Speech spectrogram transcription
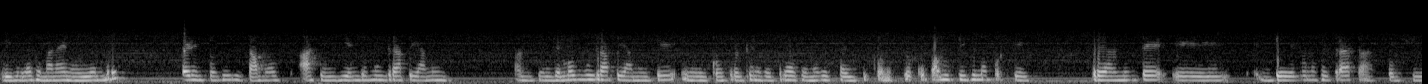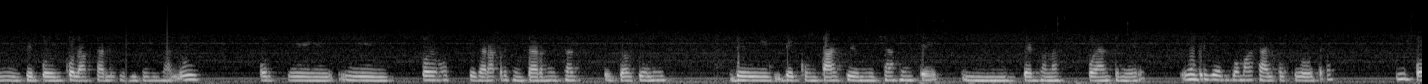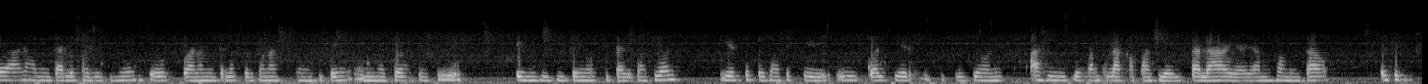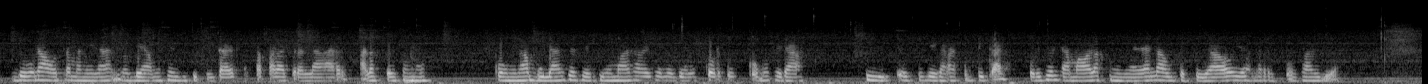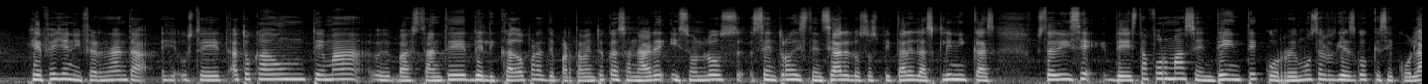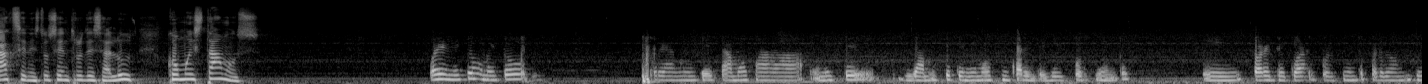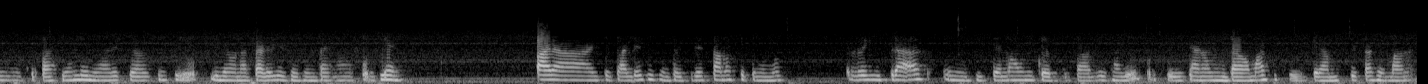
primera semana de noviembre, pero entonces estamos ascendiendo muy rápidamente. Ascendemos muy rápidamente en el control que nosotros hacemos estadístico. Nos preocupa muchísimo porque realmente eh, de eso no se trata, porque se pueden colapsar los servicios de salud, porque eh, podemos llegar a presentar muchas situaciones de, de contagio de mucha gente y personas puedan tener un riesgo más alto que otras y puedan aumentar los fallecimientos, puedan aumentar las personas que necesiten un hecho intensivo, que necesiten hospitalización. Y esto pues hace que eh, cualquier institución así tengamos la capacidad instalada y hayamos aumentado, pues de una u otra manera nos veamos en dificultades hasta para trasladar a las personas con una ambulancia, si decimos más a veces los días cortos, cómo será si esto llegara a complicar. Por eso el llamado a la comunidad al autocuidado y a la responsabilidad. Jefe Jenny Fernanda, eh, usted ha tocado un tema eh, bastante delicado para el departamento de Casanare y son los centros asistenciales, los hospitales, las clínicas. Usted dice, de esta forma ascendente corremos el riesgo que se colapsen estos centros de salud. ¿Cómo estamos? Bueno, en este momento realmente estamos a, en este, digamos que tenemos un 46%, eh, 44% perdón, de ocupación de unidades de cuidados intensivos y neonatales de 69%. Para el total de 63 estamos que tenemos registradas en el Sistema Único de Prestadores de Salud, porque se han aumentado más y que esperamos que esta semana,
